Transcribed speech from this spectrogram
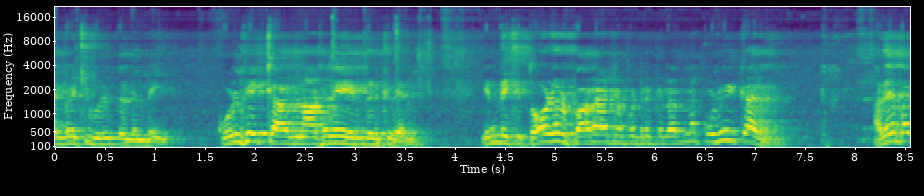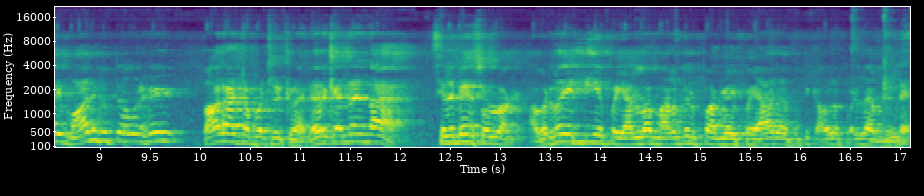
என்றைக்கும் இருந்ததில்லை. கொள்கைக்காரனாகவே இருந்திருக்கிறேன். இன்றைக்கு தோழர் பாராட்டப்பட்டிருக்கிறார்னா கொள்கைக்காரன் அதே மாதிரி மாரிமுத்து அவர்கள் பாராட்டப்பட்டிருக்கிறார். எனக்கு என்னென்னா சில பேர் சொல்லுவாங்க அவர் தான் இல்லையே இப்போ யாரெல்லாம் மறந்துருப்பாங்க? இப்போ யார் அதை பற்றி கவலைப்படல? அப்படின்னு இல்லை.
